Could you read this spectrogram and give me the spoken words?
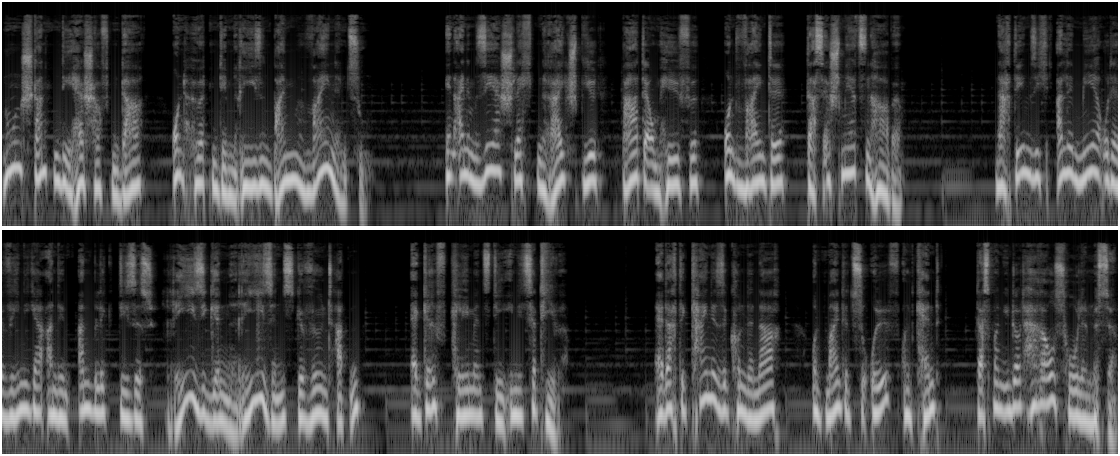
Nun standen die Herrschaften da und hörten dem Riesen beim Weinen zu. In einem sehr schlechten Reichspiel bat er um Hilfe und weinte, dass er Schmerzen habe. Nachdem sich alle mehr oder weniger an den Anblick dieses riesigen Riesens gewöhnt hatten, ergriff Clemens die Initiative. Er dachte keine Sekunde nach und meinte zu Ulf und Kent, dass man ihn dort herausholen müsse.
